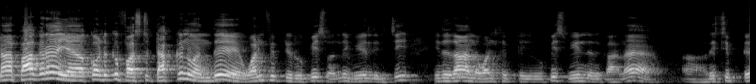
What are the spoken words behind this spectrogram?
நான் பார்க்குறேன் என் அக்கௌண்ட்டுக்கு ஃபஸ்ட்டு டக்குன்னு வந்து ஒன் ஃபிஃப்டி ருபீஸ் வந்து வீழ்ந்துருச்சு. இதுதான் அந்த ஒன் ஃபிஃப்டி ருபீஸ் வீழ்ந்ததுக்கான ரிசிப்ட்டு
